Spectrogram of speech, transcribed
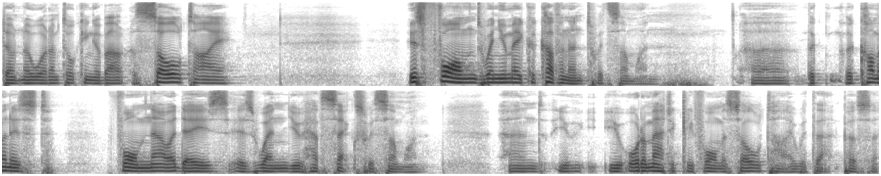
don't know what I'm talking about, a soul tie is formed when you make a covenant with someone. Uh, the, the commonest form nowadays is when you have sex with someone and you, you automatically form a soul tie with that person.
